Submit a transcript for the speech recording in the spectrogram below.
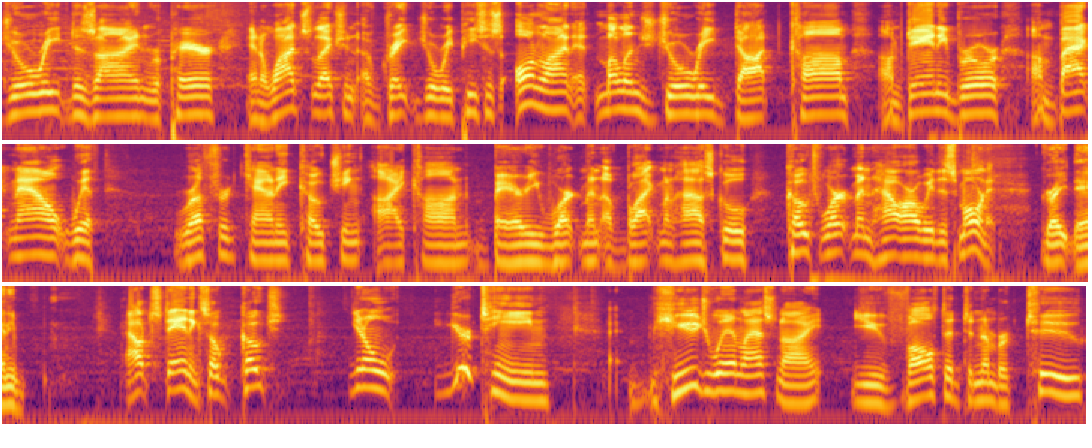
Jewelry, design, repair, and a wide selection of great jewelry pieces online at mullinsjewelry.com. I'm Danny Brewer. I'm back now with Rutherford County coaching icon Barry Wortman of Blackman High School. Coach Wortman, how are we this morning? Great, Danny. Outstanding. So, Coach, you know, your team, huge win last night. You vaulted to number two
